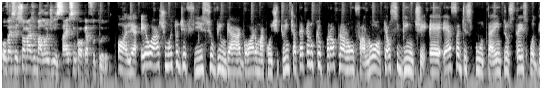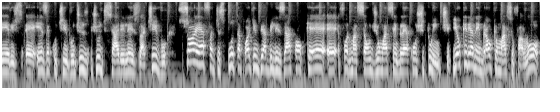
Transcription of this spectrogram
ou vai ser só mais um balão de ensaio sem qualquer futuro? Olha, eu acho muito difícil vingar agora uma constituinte, até pelo que o próprio Alon falou, que é o seguinte: é, essa disputa entre os três poderes, é, executivo, judiciário e legislativo, só essa disputa pode inviabilizar qualquer é, formação de uma Assembleia Constituinte. E eu queria lembrar o que o Márcio falou:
